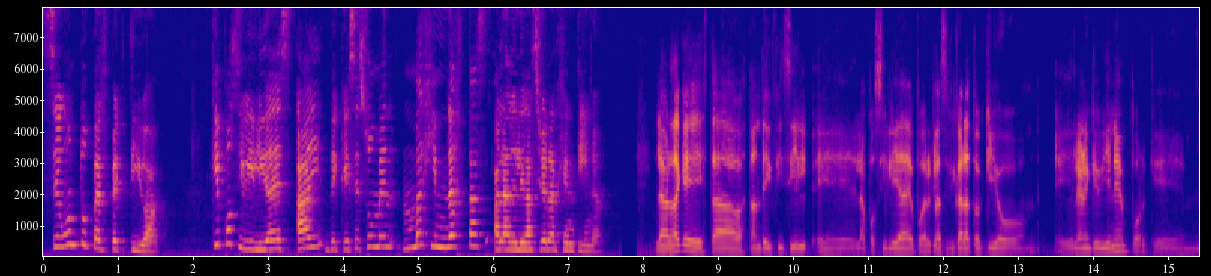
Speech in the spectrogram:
Según tu perspectiva, ¿qué posibilidades hay de que se sumen más gimnastas a la delegación argentina? La verdad que está bastante difícil eh, la posibilidad de poder clasificar a Tokio el año que viene porque mm,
